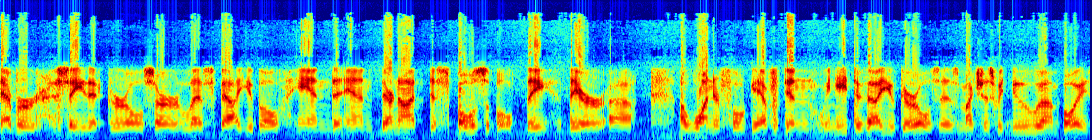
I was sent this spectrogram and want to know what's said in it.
never say that girls are less valuable, and and they're not disposable. They they're uh, a wonderful gift, and we need to value girls as much as we do um, boys.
